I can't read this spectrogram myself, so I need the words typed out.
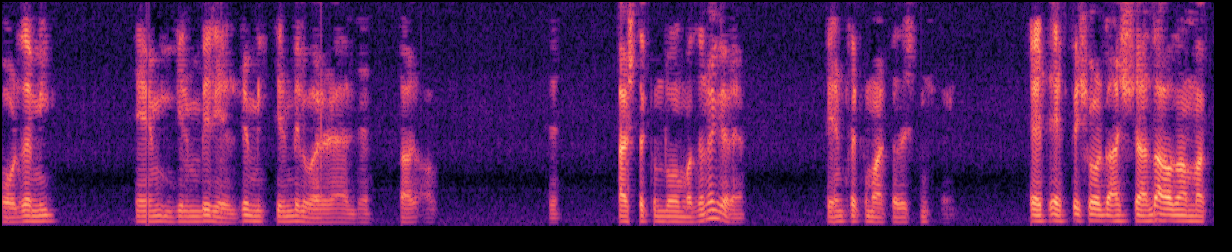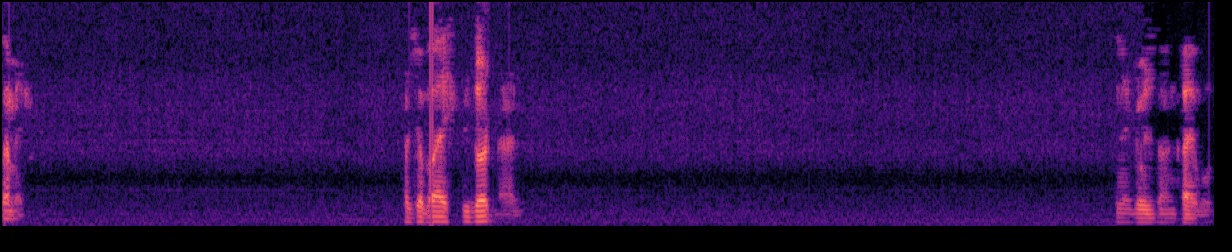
Orada MiG M21 yazıyor. MiG-21 var herhalde. Karşı takımda olmadığına göre benim takım arkadaşım söylüyor. Evet F5 orada aşağıda avlanmakla meşgul. Acaba F104 nerede? Yine gözden kayboldu.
